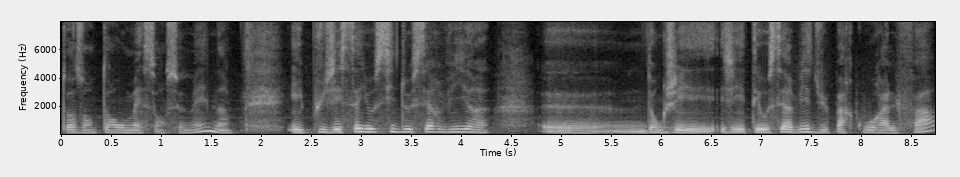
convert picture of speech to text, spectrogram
temps en temps aux messes en semaine, et puis j'essaye aussi de servir. Euh, donc j'ai été au service du parcours Alpha,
